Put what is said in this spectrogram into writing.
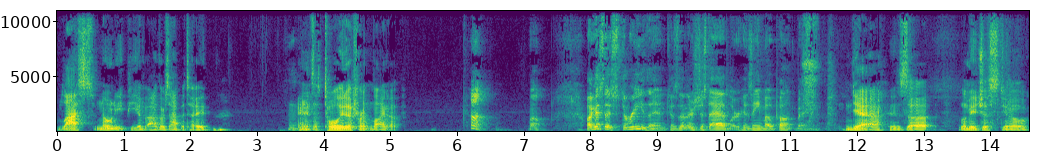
last known EP of Adler's Appetite. And it's a totally different lineup. Huh. Well, I guess there's three then, because then there's just Adler, his emo punk band. Yeah, his, uh, let me just, you know,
